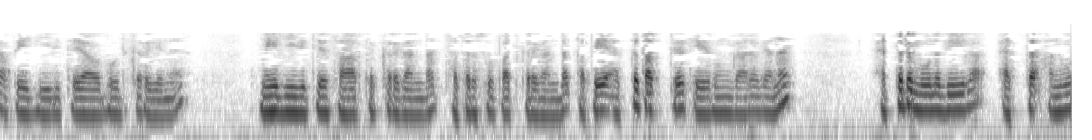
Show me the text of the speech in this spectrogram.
අපේ ජීවිතය අවබෝධ කරගෙන මේ ජීවිතය සාර්ථක කරගන්නත් සතර සූපත් කරගන්නත් අපේ ඇත්ත తත්වය තේරුම් ගන්න ඇත්තට මූණ දීලා ඇත්ත අනුව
